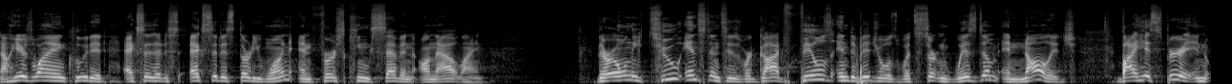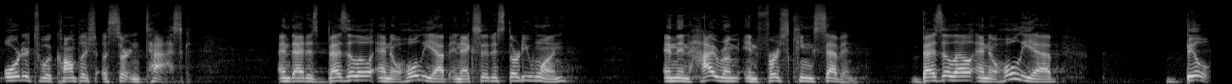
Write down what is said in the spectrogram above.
Now, here's why I included Exodus, Exodus 31 and 1 Kings 7 on the outline. There are only two instances where God fills individuals with certain wisdom and knowledge by his Spirit in order to accomplish a certain task. And that is Bezalel and Aholiab in Exodus 31, and then Hiram in 1 Kings 7. Bezalel and Aholiab built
